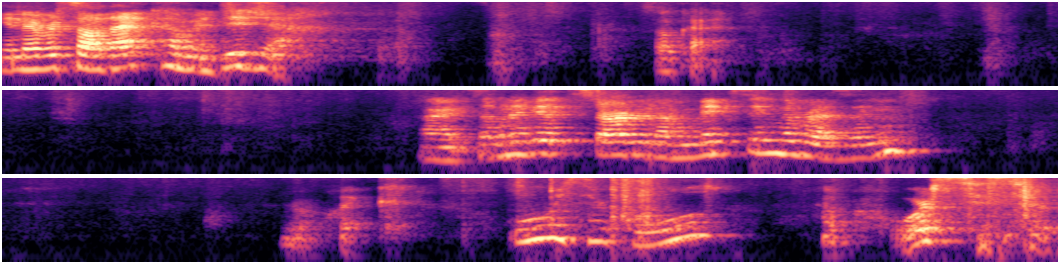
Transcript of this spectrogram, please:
You never saw that coming, did ya? Okay. All right, so I'm gonna get started on mixing the resin real quick. Ooh, is there gold? Of course, is there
